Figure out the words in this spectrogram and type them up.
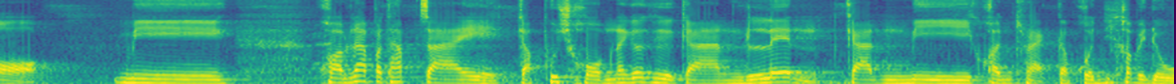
ออก มีความน่าประทับใจกับผู้ชมนั่นก็คือการเล่นการมีคอนแท c t กับคนที่เข้าไปดู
